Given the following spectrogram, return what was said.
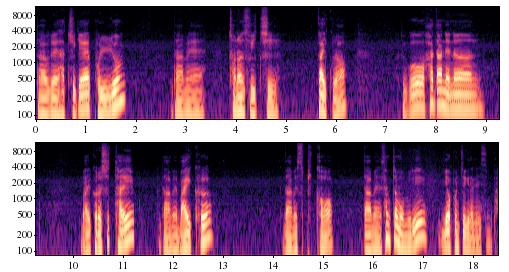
그 다음에 좌측에 볼륨, 그 다음에 전원 스위치가 있고요. 그리고 하단에는 마이크로 C 타입, 그 다음에 마이크, 그 다음에 스피커, 그 다음에 3.5mm 이어폰 잭이 달려 있습니다.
